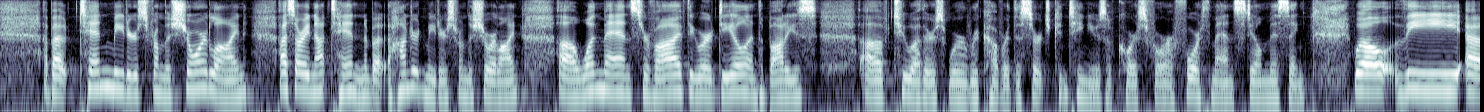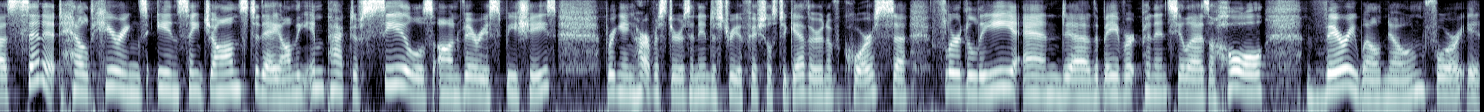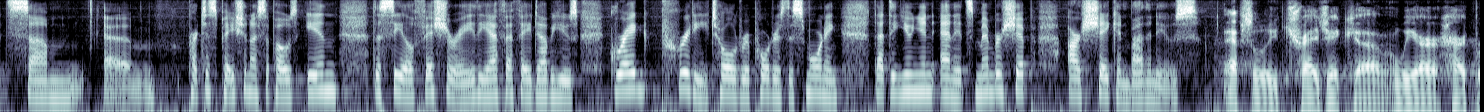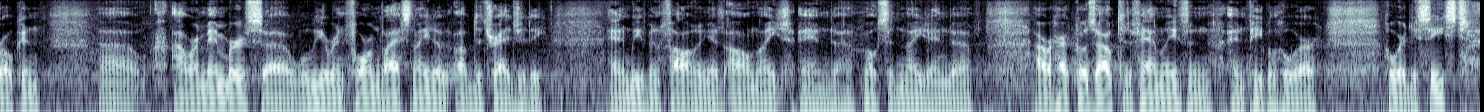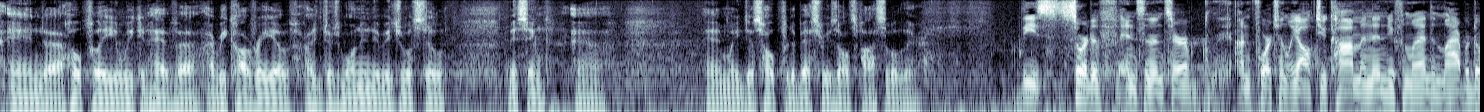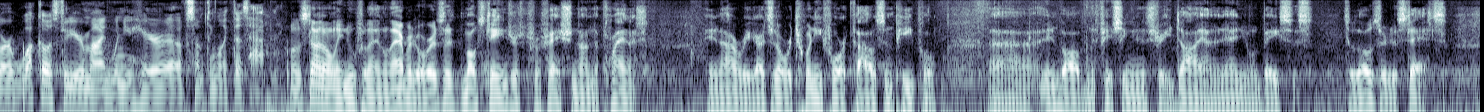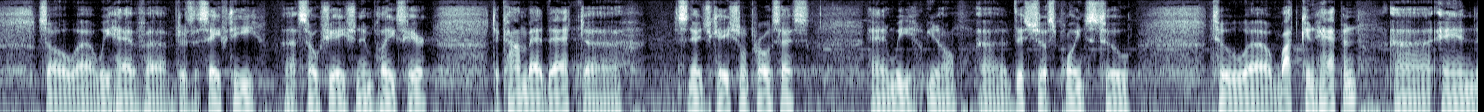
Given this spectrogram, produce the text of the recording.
about 10 metres from the shoreline. Uh, sorry, not 10, about 100 metres from the shoreline. Uh, uh, one man survived the ordeal, and the bodies of two others were recovered. The search continues, of course, for a fourth man still missing. Well, the uh, Senate held hearings in St. John's today on the impact of seals on various species, bringing harvesters and industry officials together. And of course, uh, Fleur de Lis and uh, the Baie Verte Peninsula as a whole, very well known for its. Um, um, participation, I suppose, in the seal fishery. The FFAW's Greg Pretty told reporters this morning that the union and its membership are shaken by the news. Absolutely tragic. Uh, we are heartbroken. Uh, our members, uh, we were informed last night of, of, the tragedy, and we've been following it all night and uh, most of the night. And uh, our heart goes out to the families and, and people who are who are deceased, and uh, hopefully we can have uh, a recovery of. I think there's one individual still missing, uh, and we just hope for the best results possible there. These sort of incidents are unfortunately all too common in Newfoundland and Labrador. What goes through your mind when you hear of something like this happening? Well, it's not only Newfoundland and Labrador, it's the most dangerous profession on the planet in our regards. There's over 24,000 people uh, involved in the fishing industry die on an annual basis. So those are the stats. So uh, we have uh, there's a safety association in place here to combat that. Uh, it's an educational process, and we you know uh, this just points to to uh, what can happen, and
